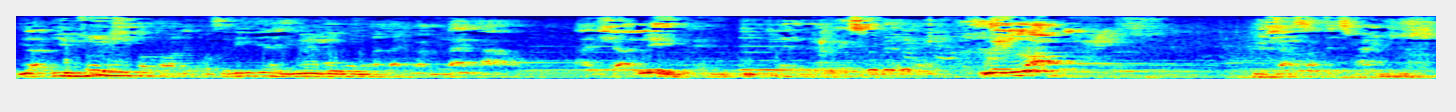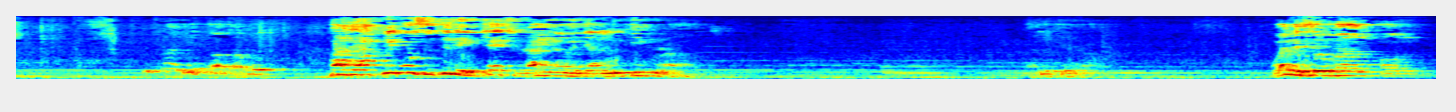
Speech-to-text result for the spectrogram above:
You, are, you don't even talk about the possibility that you won't go home alive. I'm like, how? I shall live and declare the rest of the. With long life, he shall satisfy me. You talk about But there are people sitting in church right now and they are looking around. They are looking around. When they say ban on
